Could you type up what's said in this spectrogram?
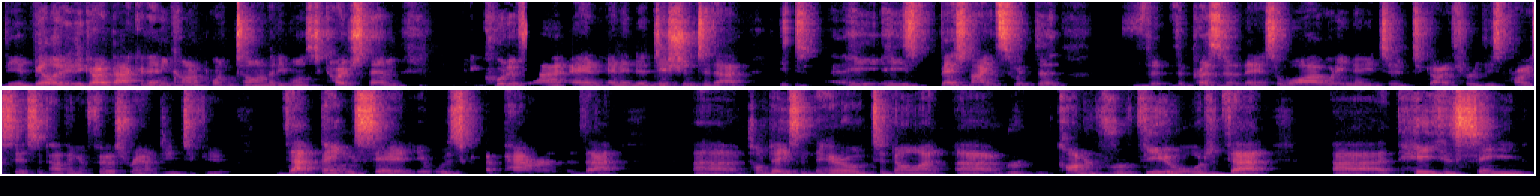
the ability to go back at any kind of point in time that he wants to coach them, It could have, uh, and and in addition to that, he's he he's best mates with the, the the president there. So why would he need to to go through this process of having a first round interview? That being said, it was apparent that uh, Tom Decent, the Herald tonight, uh, re- kind of revealed that uh, he has seen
